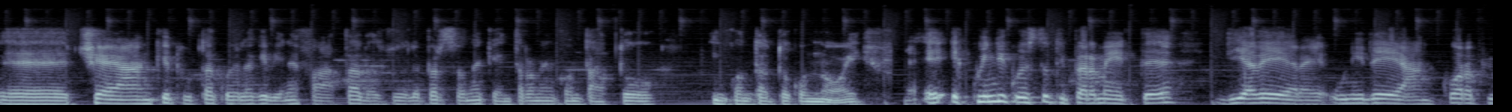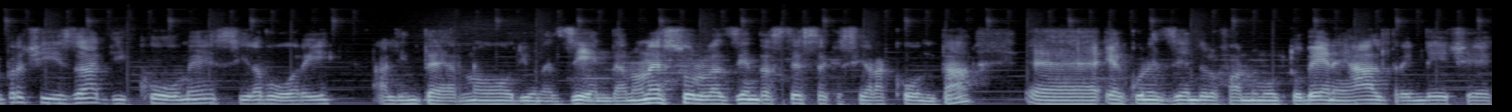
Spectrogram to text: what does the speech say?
eh, c'è anche tutta quella che viene fatta da tutte le persone che entrano in contatto in contatto con noi. E, e, quindi questo ti permette di avere un'idea ancora più precisa di come si lavori all'interno di un'azienda. Non è solo l'azienda stessa che si racconta eh, e alcune aziende lo fanno molto bene, altre invece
